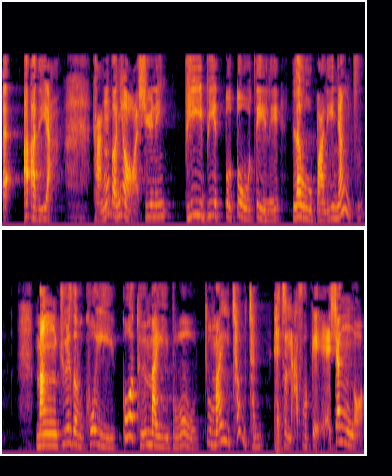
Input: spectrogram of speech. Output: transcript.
哎，啊啊对呀，看到你二叔呢，皮皮多多带来六百里娘子。忙觉如可以高头迈步，就迈秋成，还是那副感想哦。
